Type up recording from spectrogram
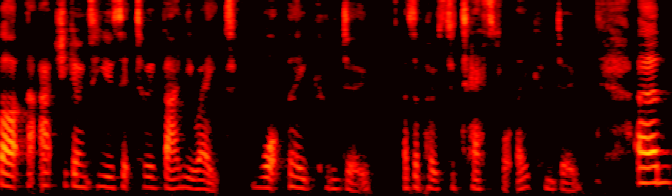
but they're actually going to use it to evaluate what they can do as opposed to test what they can do. Um,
